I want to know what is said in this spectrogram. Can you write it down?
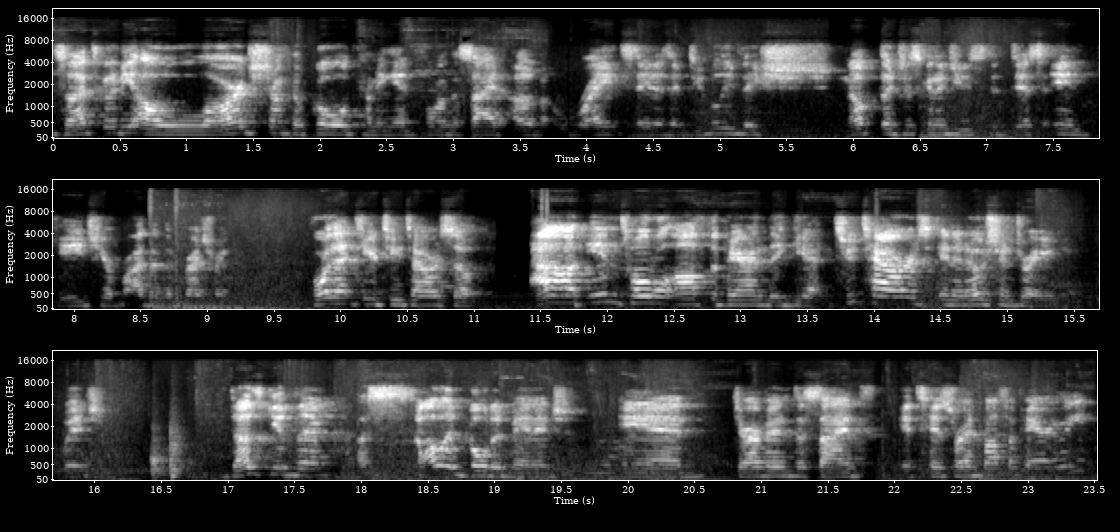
so that's going to be a large chunk of gold coming in for the side of Wright State, as I do believe they Nope, they're just going to choose to disengage here rather than pressuring for that tier 2 tower. So, out in total off the Baron, they get two towers in an Ocean Drake, which does give them a solid gold advantage. And Jarvan decides it's his red buff apparently.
